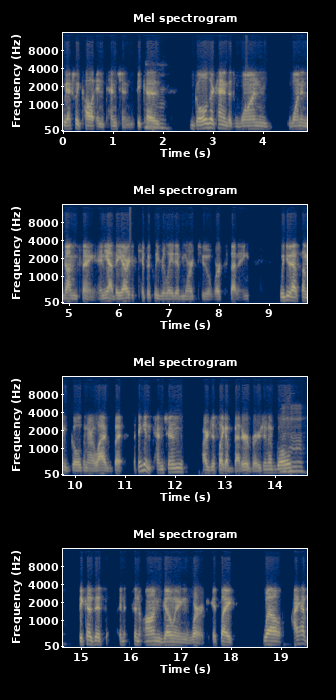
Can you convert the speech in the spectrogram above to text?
we actually call it intention because mm-hmm. goals are kind of this one one and done thing. And yeah, they are typically related more to a work setting. We do have some goals in our lives, but I think intentions are just like a better version of goals mm-hmm. because it's an, it's an ongoing work. It's like, well, I have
